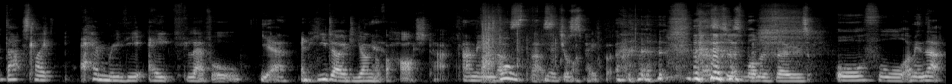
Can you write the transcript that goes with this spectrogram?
That's like Henry the Eighth level, Yeah, and he died young of a heart attack. I mean that's that's just paper. that's just one of those awful. I mean that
